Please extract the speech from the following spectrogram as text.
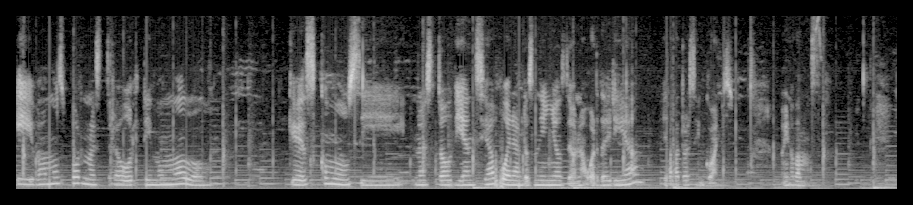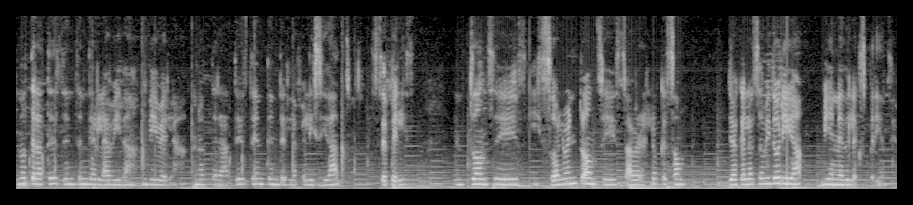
Y vamos por nuestro último modo, que es como si nuestra audiencia fueran los niños de una guardería de 4 a 5 años. Bueno, vamos. No trates de entender la vida, vívela. No trates de entender la felicidad, sé feliz. Entonces, y solo entonces, sabrás lo que son, ya que la sabiduría viene de la experiencia.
